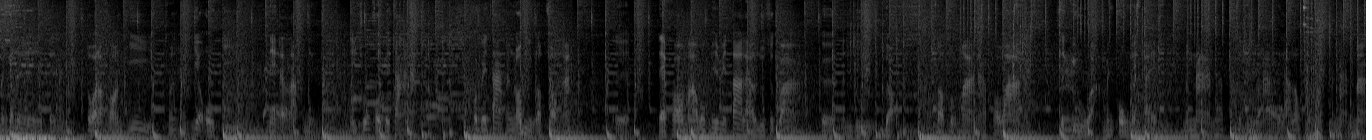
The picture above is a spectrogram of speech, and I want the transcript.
มันก็เลยเป็นตัวละครที่ ช่วงโคเบต้านะโคเบต้าทั้งรอบหนึ่งรอบสองนะ เออ แต่พอมาโอเพนเบต้าแล้วรู้สึกว่า เออ มันดูดอปดอปลงมานะครับ เพราะว่าสกิลอะ มันโกงเกินไป มันนานนะครับ สกิลนานเวลาล่องหนมันนานมาก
